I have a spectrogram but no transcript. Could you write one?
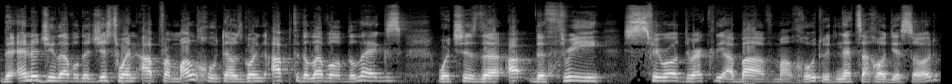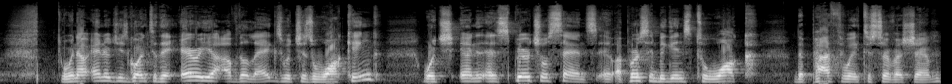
the energy level that just went up from malchut that was going up to the level of the legs, which is the uh, the three sphirot directly above malchut with Netzach Hod yesod. Where now energy is going to the area of the legs, which is walking, which in a spiritual sense, a person begins to walk the pathway to serve Hashem.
